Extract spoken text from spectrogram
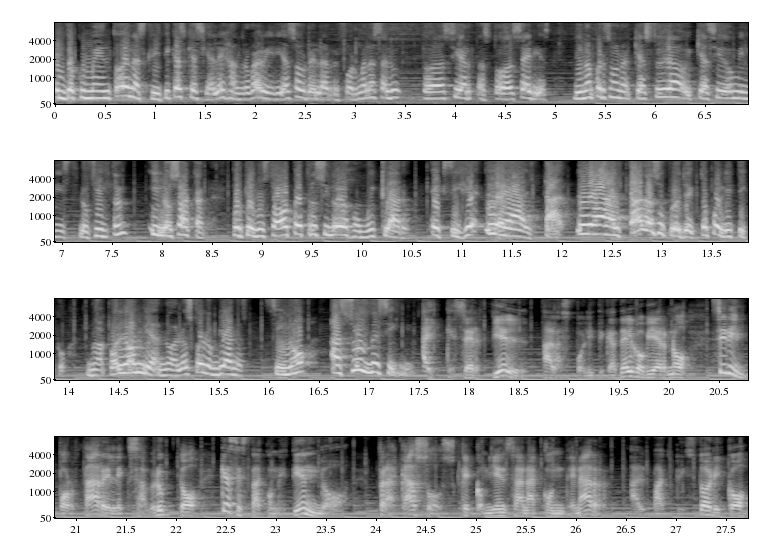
el documento de las críticas que hacía Alejandro Gaviria sobre la reforma a la salud, todas ciertas, todas serias, de una persona que ha estudiado y que ha sido ministro, lo filtran y lo sacan, porque Gustavo Petro sí lo dejó muy claro, exige lealtad, lealtad a su proyecto político, no a Colombia, no a los colombianos, sino a sus designios. Hay que ser fiel a las políticas del gobierno sin importar el exabrupto que se está cometiendo fracasos que comienzan a condenar al pacto histórico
